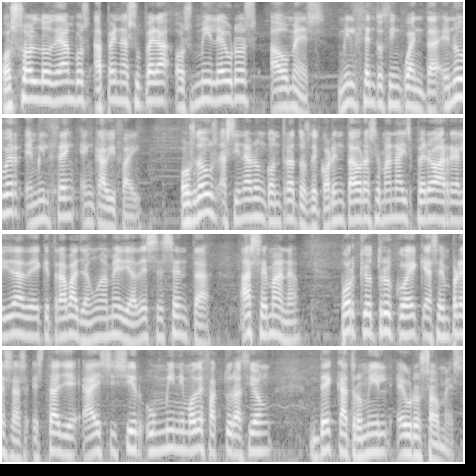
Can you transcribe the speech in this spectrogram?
O soldo de ambos apenas supera os 1.000 euros ao mes, 1.150 en Uber e 1.100 en Cabify. Os dous asinaron contratos de 40 horas semanais, pero a realidade é que traballan unha media de 60 a semana, porque o truco é que as empresas estalle a exixir un mínimo de facturación de 4.000 euros ao mes.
